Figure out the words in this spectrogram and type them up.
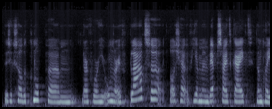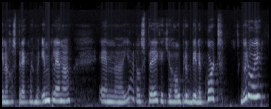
Dus ik zal de knop ehm, daarvoor hieronder even plaatsen. Als je via mijn website kijkt, dan kan je een gesprek met me inplannen. En uh, ja, dan spreek ik je hopelijk binnenkort. Doei doei!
